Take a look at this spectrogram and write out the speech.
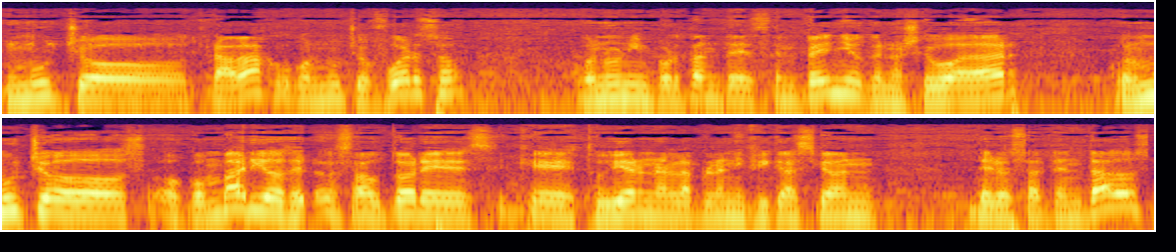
con mucho trabajo, con mucho esfuerzo, con un importante desempeño que nos llevó a dar con muchos o con varios de los autores que estuvieron en la planificación de los atentados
